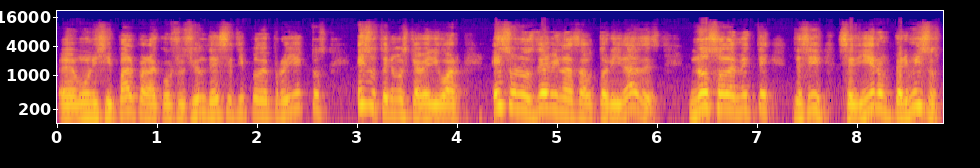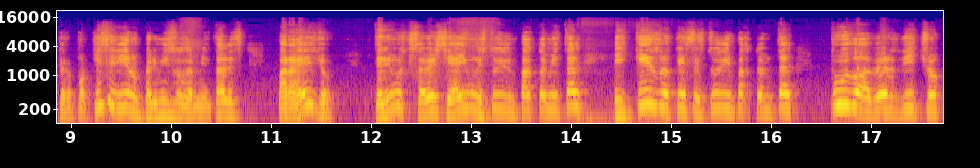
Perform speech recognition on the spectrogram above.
eh, municipal para la construcción de ese tipo de proyectos? Eso tenemos que averiguar. Eso nos deben las autoridades. No solamente decir, se dieron permisos, pero ¿por qué se dieron permisos ambientales para ello? Tenemos que saber si hay un estudio de impacto ambiental y qué es lo que ese estudio de impacto ambiental pudo haber dicho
